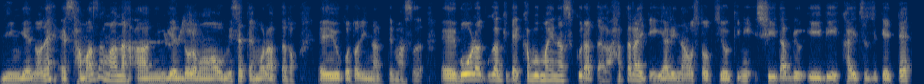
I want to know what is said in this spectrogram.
人間のね、様々な人間ドラマを見せてもらったということになってます。えー、暴落が来て株マイナス食らったら働いてやり直すと強気に CWEB 買い続けて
